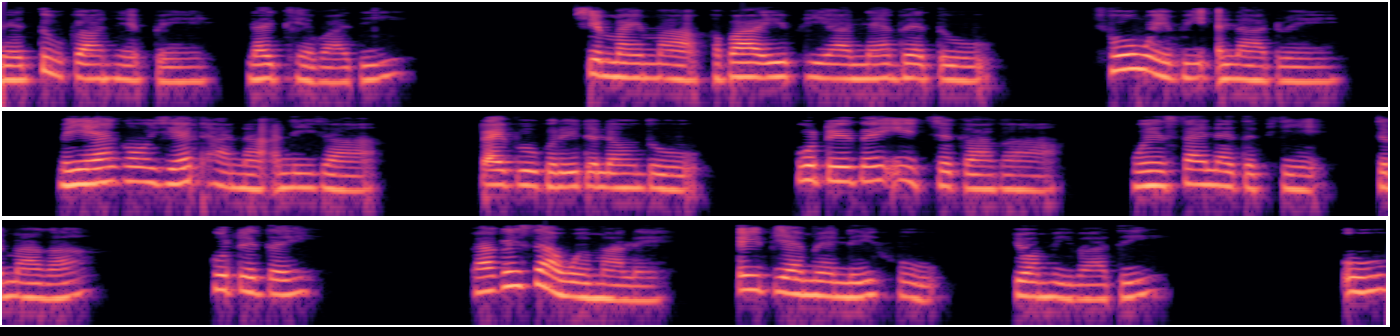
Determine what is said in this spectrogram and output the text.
လည်းသူ့ကားနှင့်ပင်လိုက်ခဲ့ပါသည်ရှစ်မိုင်မှကဘာအေးဖျားလမ်းဘက်သို့ချိုးဝင်ပြီးအလားတွင်မယန်းကုန်းရဲဌာနအနီးက တိုက်ပူကလေးတစ်လုံးသို့ကိုတေသိန်းဤချက်ကားကဝင်ဆိုင်လိုက်သဖြင့်ကျမကကိုတေသိန်းဘာကိစ္စဝင်မှလဲအိမ်ပြန်မယ်လေဟုပြောမိပါသည်။အိုး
